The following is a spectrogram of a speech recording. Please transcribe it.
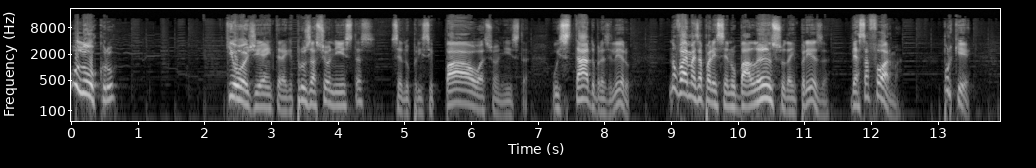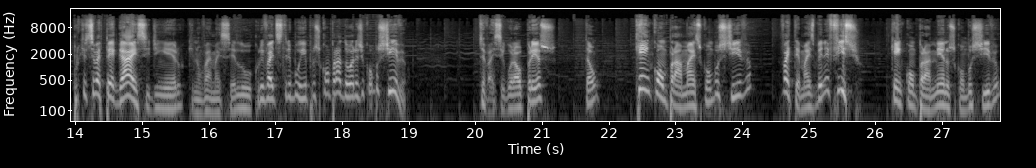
O lucro, que hoje é entregue para os acionistas, sendo o principal acionista o Estado brasileiro, não vai mais aparecer no balanço da empresa dessa forma. Por quê? Porque você vai pegar esse dinheiro, que não vai mais ser lucro, e vai distribuir para os compradores de combustível. Você vai segurar o preço. Então, quem comprar mais combustível vai ter mais benefício. Quem comprar menos combustível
